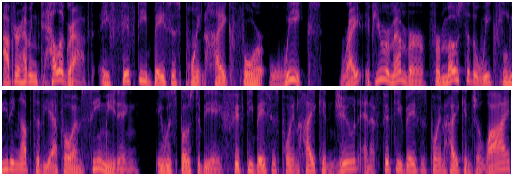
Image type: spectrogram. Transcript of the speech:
After having telegraphed a 50 basis point hike for weeks, right? If you remember, for most of the weeks leading up to the FOMC meeting, it was supposed to be a 50 basis point hike in June and a 50 basis point hike in July,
